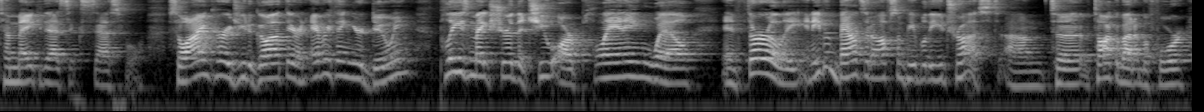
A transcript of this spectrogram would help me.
To make that successful. So I encourage you to go out there and everything you're doing, please make sure that you are planning well and thoroughly and even bounce it off some people that you trust um, to talk about it before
